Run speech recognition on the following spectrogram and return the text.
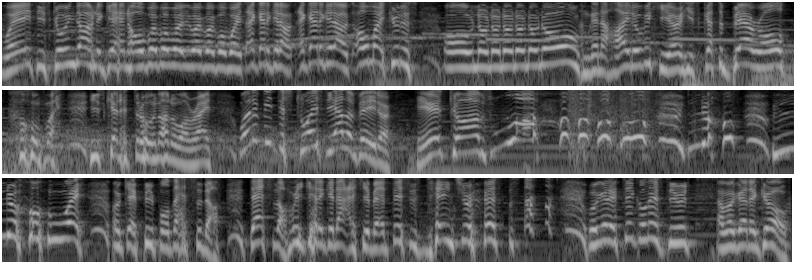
Wait, he's going down again. Oh, wait, wait, wait, wait, wait, wait, wait. I gotta get out. I gotta get out. Oh, my goodness. Oh, no, no, no, no, no, no. I'm gonna hide over here. He's got the barrel. Oh, my. He's gonna throw another one, right? What if he destroys the elevator? Here it comes. Whoa! No, no way. Okay, people, that's enough. That's enough. We gotta get out of here, man. This is dangerous. we're gonna tickle this dude, and we're gonna go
